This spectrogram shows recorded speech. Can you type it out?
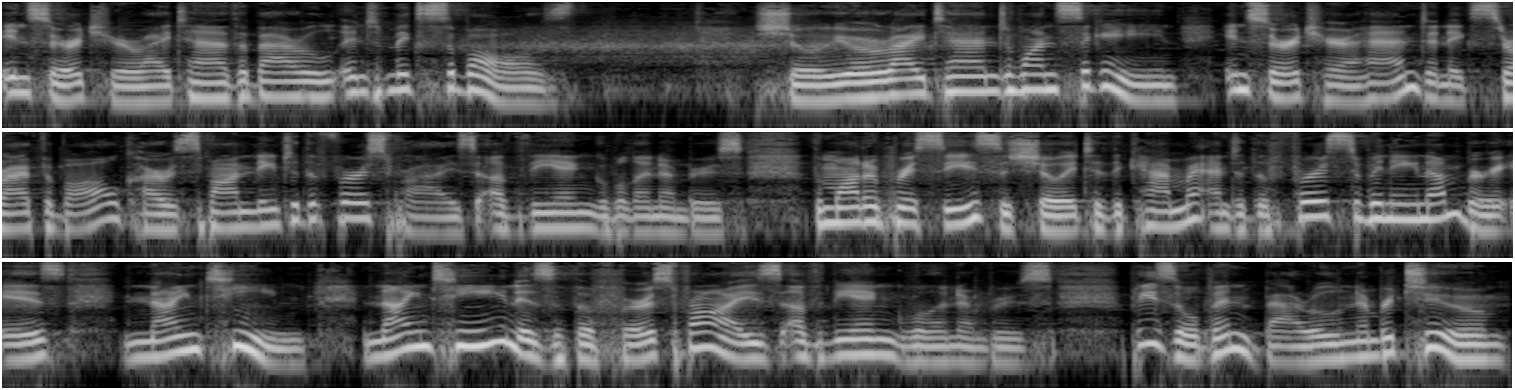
Insert your right hand the barrel and mix the balls. Show your right hand once again. Insert your hand and extract the ball corresponding to the first prize of the Anguilla numbers. The model proceeds to show it to the camera and the first winning number is 19. 19 is the first prize of the Anguilla numbers. Please open barrel number two.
